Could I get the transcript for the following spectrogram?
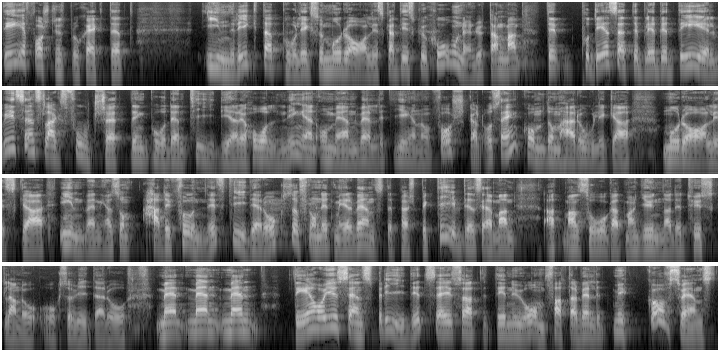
det forskningsprojektet inriktat på liksom moraliska diskussioner. Utan man, det, på det sättet blev det delvis en slags fortsättning på den tidigare hållningen, om än väldigt genomforskad. Och sen kom de här olika moraliska invändningarna som hade funnits tidigare också från ett mer vänsterperspektiv. Det vill säga man, att man såg att man gynnade Tyskland och, och så vidare. Och, men, men, men det har ju sen spridit sig så att det nu omfattar väldigt mycket av svensk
